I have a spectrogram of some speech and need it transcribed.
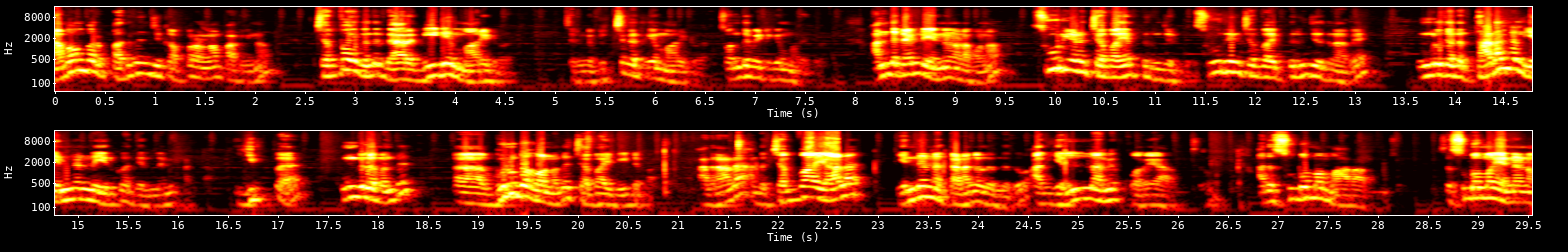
நவம்பர் பதினஞ்சுக்கு அப்புறம்லாம் பார்த்தீங்கன்னா செவ்வாய் வந்து வேற வீடே மாறிடுவார். சரிங்க விச்சகத்துக்கே மாறிடுவார். சொந்த வீட்டுக்கே மாறிடுவார். அந்த டைம்ல என்ன நடக்கும்னா சூரியன் செவ்வாயும் பிரிஞ்சிருக்கு சூரியன் செவ்வாய் பிரிஞ்சதுனாவே உங்களுக்கு அந்த தடங்கள் என்னென்ன இருக்கோ அது எல்லாமே கரெக்டாக இப்போ உங்களை வந்து குரு பகவான் வந்து செவ்வாய் வீட்டை பார்க்க அதனால அந்த செவ்வாயால என்னென்ன தடங்கள் இருந்ததோ அது எல்லாமே குறைய ஆரம்பிச்சிடும் அது சுபமா மாற ஆரம்பிச்சிடும் ஸோ சுபமா என்னென்ன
